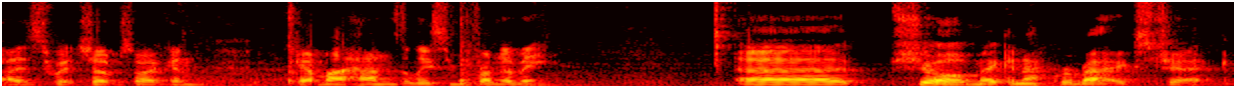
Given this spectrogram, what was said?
I, I switch up so I can get my hands at least in front of me. Uh, sure. Make an acrobatics check.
